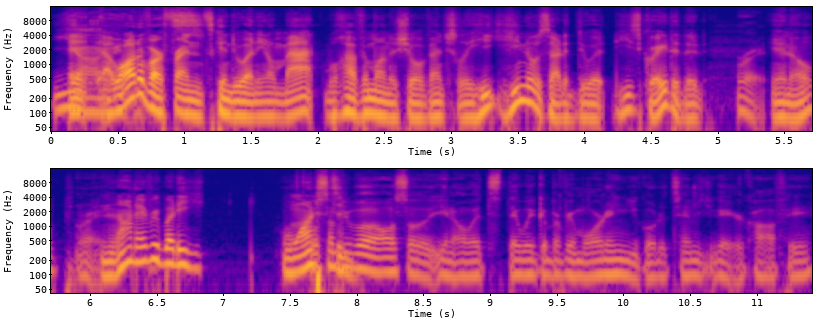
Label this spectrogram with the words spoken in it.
yeah, And I mean, lot of our friends can do it. You know, Matt, we'll have him on the show eventually. He he knows how to do it. He's great at it. Right. You know, Right. not everybody Well, wants some to. people also, you know, it's they wake up every morning, you go to Tim's, you get your coffee.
